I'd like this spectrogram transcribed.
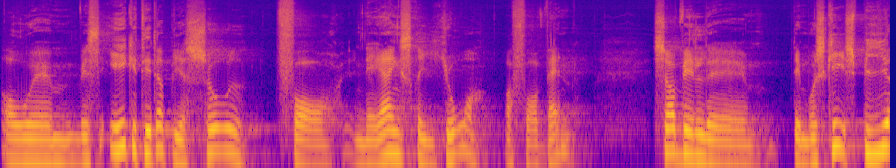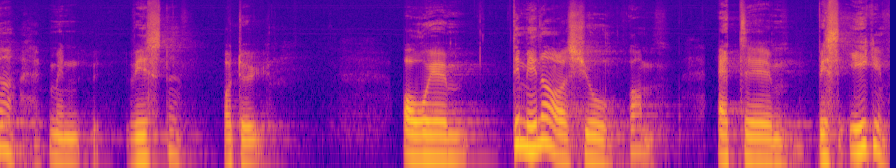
Og øh, hvis ikke det, der bliver sået, får næringsrig jord og får vand, så vil øh, det måske spire, men visne og dø. Og øh, det minder os jo om, at øh, hvis ikke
